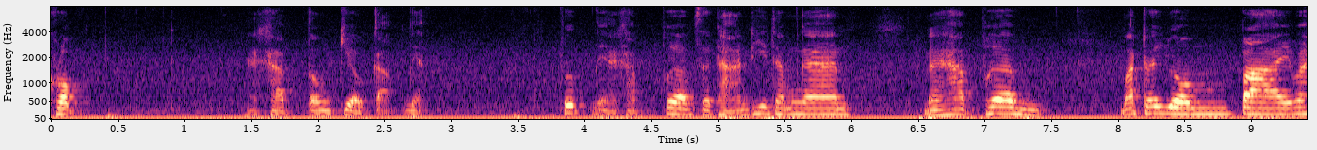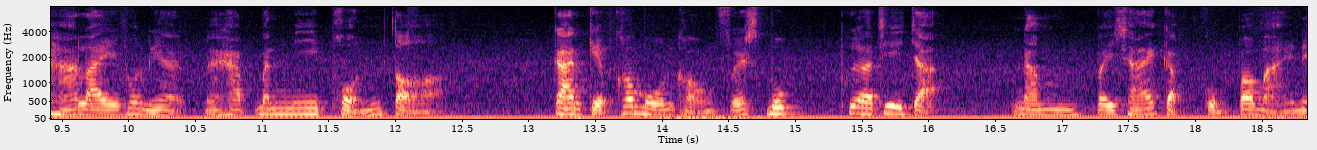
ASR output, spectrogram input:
ครบนะครับตรงเกี่ยวกับเนี่ยปุ๊บเนี่ยครับเพิ่มสถานที่ทำงานนะครับ เพิ่มมัธยมปลายมหาลัยพวกนี้นะครับ มันมีผลต่อการเก็บข้อมูลของ Facebook เพื่อที่จะ นำไปใช้กับกลุ่มเป้าหมายใน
